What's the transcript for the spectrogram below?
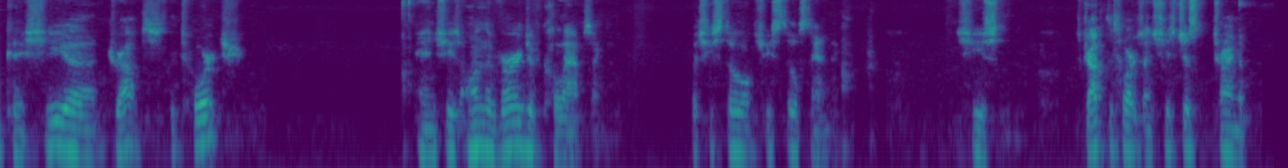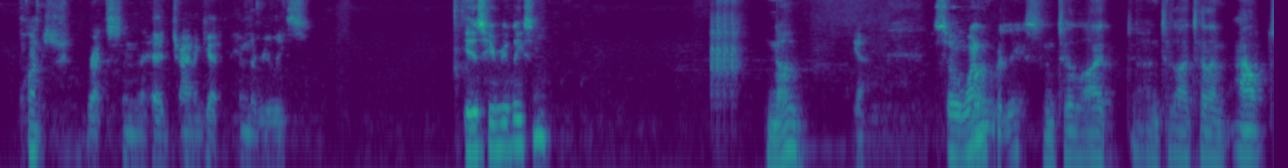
Okay, she uh, drops the torch and she's on the verge of collapsing, but she's still she's still standing. She's dropped the torch and she's just trying to punch Rex in the head, trying to get him to release. Is he releasing? No, Yeah. So won't one release until I until I tell him out,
